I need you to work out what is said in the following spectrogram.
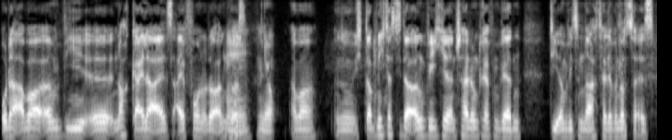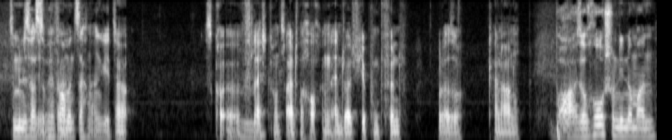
oder aber irgendwie äh, noch geiler als iPhone oder irgendwas. Mhm, ja. Aber also ich glaube nicht, dass die da irgendwelche Entscheidungen treffen werden, die irgendwie zum Nachteil der Benutzer ist. Zumindest was so. Performance-Sachen angeht. Ja. Ko- äh, Vielleicht kommt es einfach auch in Android 4.5 oder so. Keine Ahnung. Boah, so hoch schon die Nummern.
